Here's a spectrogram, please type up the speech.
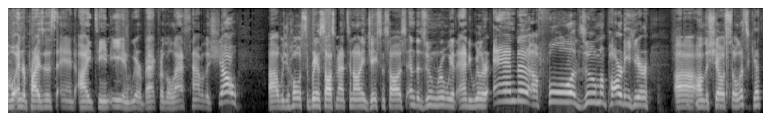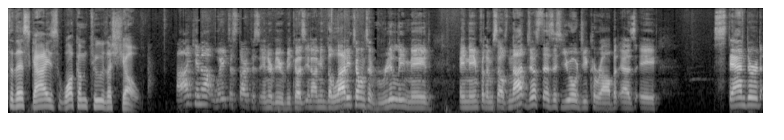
Bravo Enterprises and IT&E, and we are back for the last half of the show. Uh, with your host Sabrina Salas Matanani, Jason Salas, and the Zoom room. We had Andy Wheeler and a full Zoom party here uh, on the show. So let's get to this, guys. Welcome to the show. I cannot wait to start this interview because you know, I mean, the Latte Tones have really made a name for themselves, not just as this UOG chorale, but as a standard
